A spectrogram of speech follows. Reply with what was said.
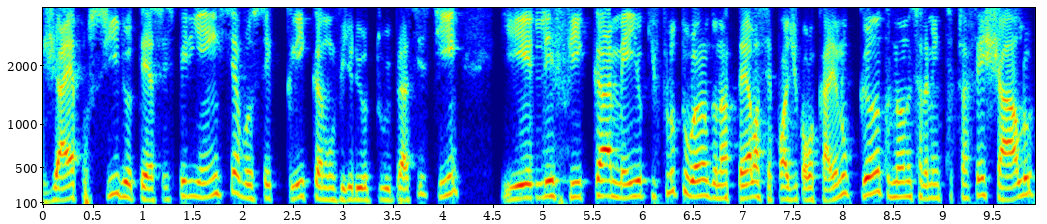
já é possível ter essa experiência. Você clica num vídeo do YouTube para assistir e ele fica meio que flutuando na tela. Você pode colocar ele no canto, não necessariamente você precisa fechá-lo.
